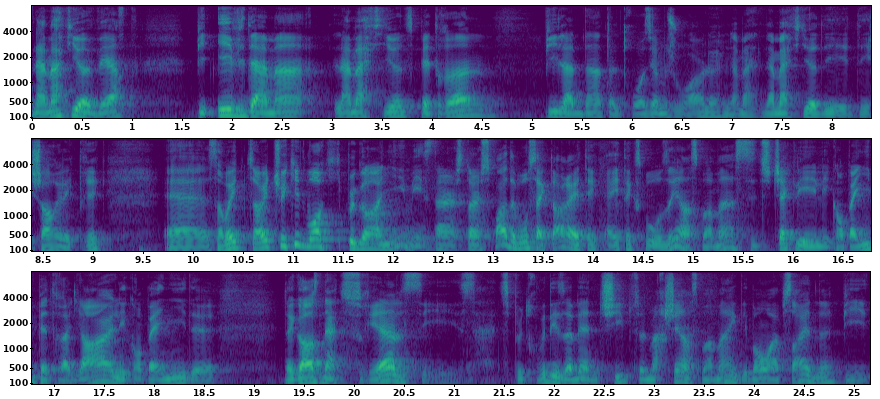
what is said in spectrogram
la mafia verte, puis évidemment la mafia du pétrole, puis là-dedans, tu as le troisième joueur, la, ma- la mafia des, des chars électriques. Euh, ça, va être, ça va tricky de voir qui peut gagner, mais c'est un, un super de beau secteur à être, exposé en ce moment. Si tu checkes les, compagnies pétrolières, les compagnies de, gaz naturel, tu peux trouver des aubaines cheap sur le marché en ce moment avec des bons upsides. là. Puis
